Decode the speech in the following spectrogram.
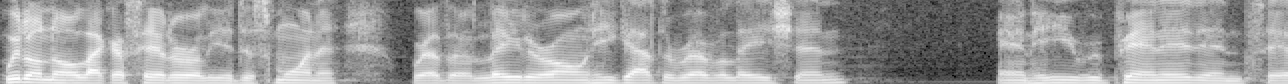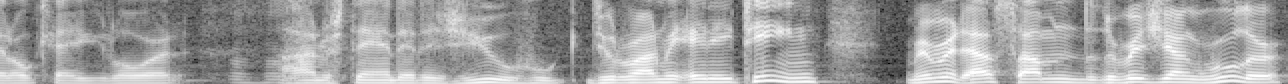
We don't know, like I said earlier this morning, whether later on he got the revelation and he repented and said, okay, Lord, mm-hmm. I understand that it's you who, Deuteronomy 8.18, remember that's something the rich young ruler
